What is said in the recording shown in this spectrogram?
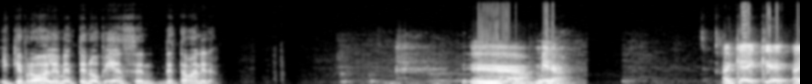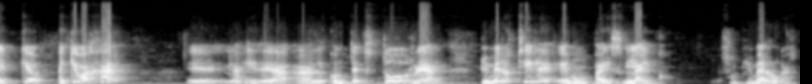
y que probablemente no piensen de esta manera. Eh, mira, aquí hay que, hay que, hay que bajar eh, las ideas al contexto real. Primero, Chile es un país laico, en primer lugar.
